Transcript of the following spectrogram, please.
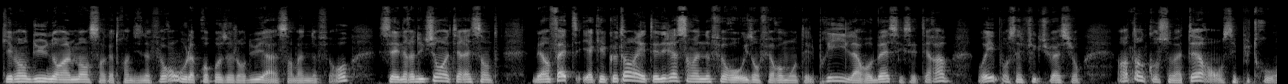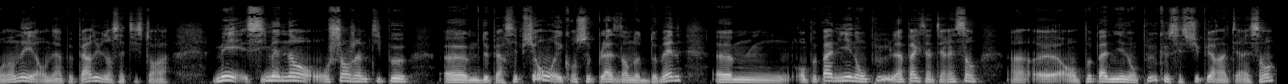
qui est vendue normalement 199 euros, on vous la propose aujourd'hui à 129 euros, c'est une réduction intéressante. Mais en fait, il y a quelque temps, elle était déjà 129 euros. Ils ont fait remonter le prix, la rebaisse, etc. Vous voyez, pour cette fluctuation. En tant que consommateur, on sait plus trop où on en est, on est un peu perdu dans cette histoire-là. Mais si maintenant on change un petit peu euh, de perception et qu'on se place dans notre domaine, euh, on peut pas nier non plus l'impact intéressant. Hein. Euh, on peut pas nier non plus que c'est super intéressant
